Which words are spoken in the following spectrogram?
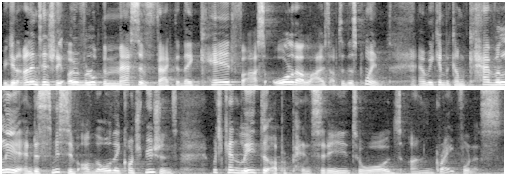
We can unintentionally overlook the massive fact that they cared for us all of our lives up to this point, and we can become cavalier and dismissive of all their contributions, which can lead to a propensity towards ungratefulness.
